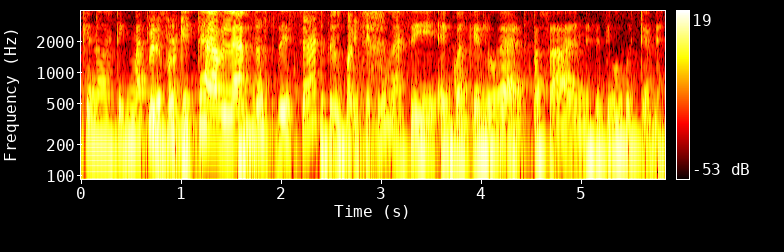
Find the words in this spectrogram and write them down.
que nos estigmaticen. Pero ¿por qué estás hablando de exacto en cualquier lugar? Sí, en cualquier lugar pasaba en este tipo de cuestiones.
